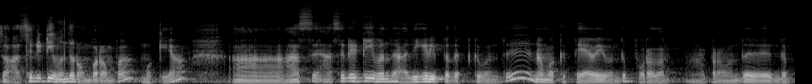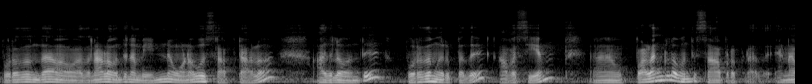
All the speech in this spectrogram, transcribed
ஸோ அசிடிட்டி வந்து ரொம்ப ரொம்ப முக்கியம். அசி அசிடிட்டி வந்து அதிகரிப்பதற்கு வந்து நமக்கு தேவை வந்து புரதம். அப்புறம் வந்து இந்த புரதம் தான் அதனால் வந்து நம்ம என்ன உணவு சாப்பிட்டாலும் அதில் வந்து புரதம் இருப்பது அவசியம். பழங்களை வந்து சாப்பிடக்கூடாது. ஏன்னா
